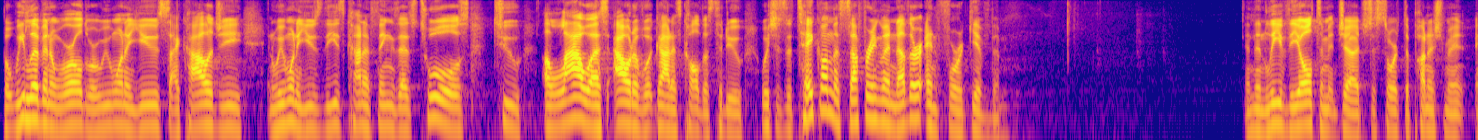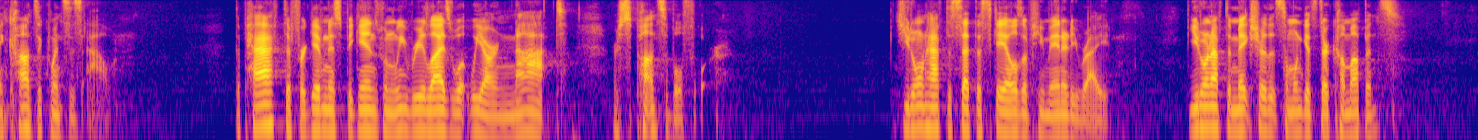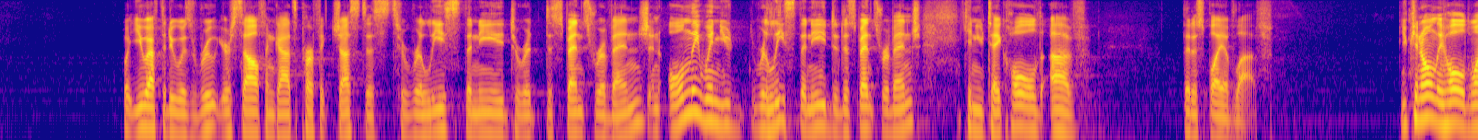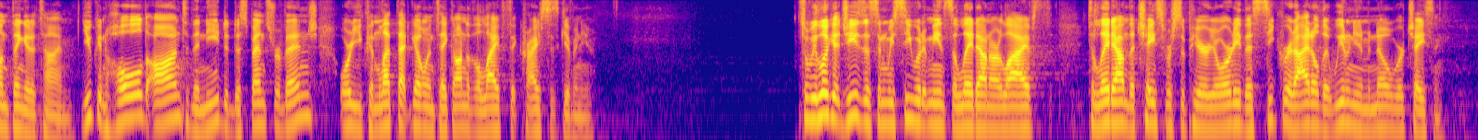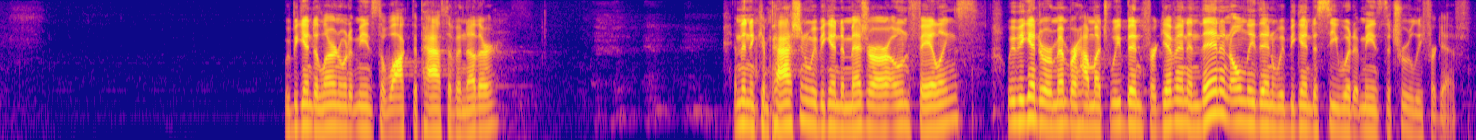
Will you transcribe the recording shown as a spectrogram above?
But we live in a world where we want to use psychology and we want to use these kind of things as tools to allow us out of what God has called us to do, which is to take on the suffering of another and forgive them. And then leave the ultimate judge to sort the punishment and consequences out. The path to forgiveness begins when we realize what we are not responsible for. You don't have to set the scales of humanity right. You don't have to make sure that someone gets their comeuppance. What you have to do is root yourself in God's perfect justice to release the need to re- dispense revenge. And only when you release the need to dispense revenge can you take hold of the display of love. You can only hold one thing at a time. You can hold on to the need to dispense revenge, or you can let that go and take on to the life that Christ has given you. So we look at Jesus and we see what it means to lay down our lives, to lay down the chase for superiority, the secret idol that we don't even know we're chasing. We begin to learn what it means to walk the path of another. And then in compassion, we begin to measure our own failings we begin to remember how much we've been forgiven, and then and only then we begin to see what it means to truly forgive.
